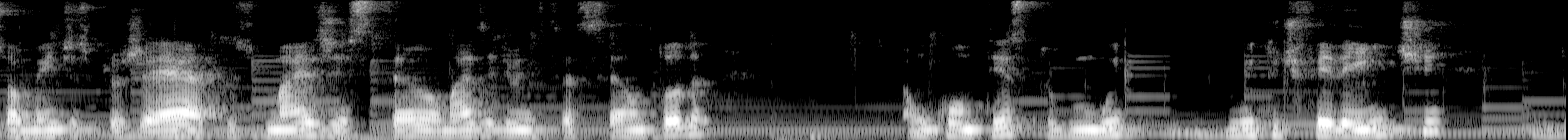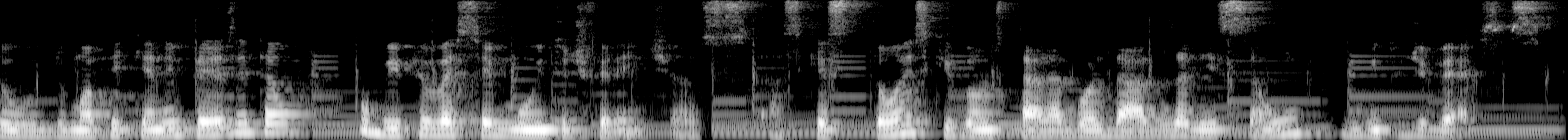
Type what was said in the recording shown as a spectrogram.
somente os projetos, mais gestão, mais administração, toda um contexto muito, muito diferente do, de uma pequena empresa. Então, o BIP vai ser muito diferente. As, as questões que vão estar abordadas ali são muito diversas.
